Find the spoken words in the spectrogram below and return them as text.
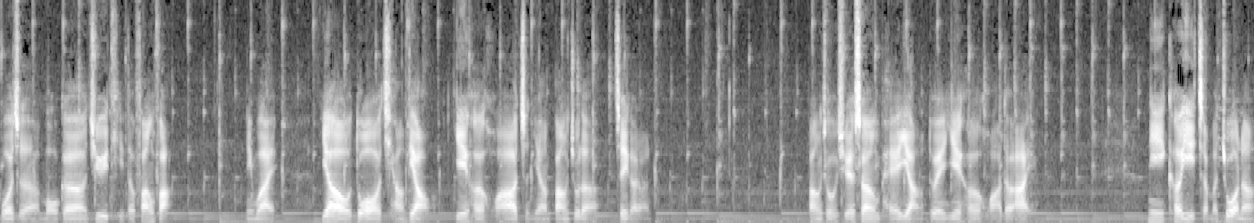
或者某个具体的方法。另外，要多强调耶和华怎样帮助了这个人，帮助学生培养对耶和华的爱。你可以怎么做呢？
